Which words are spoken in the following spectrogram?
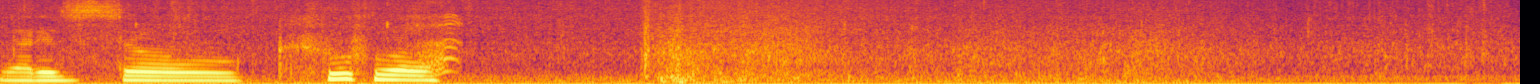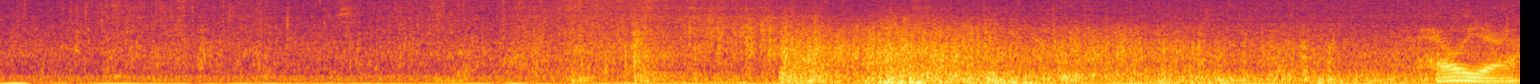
That is so cool. Hell yeah.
